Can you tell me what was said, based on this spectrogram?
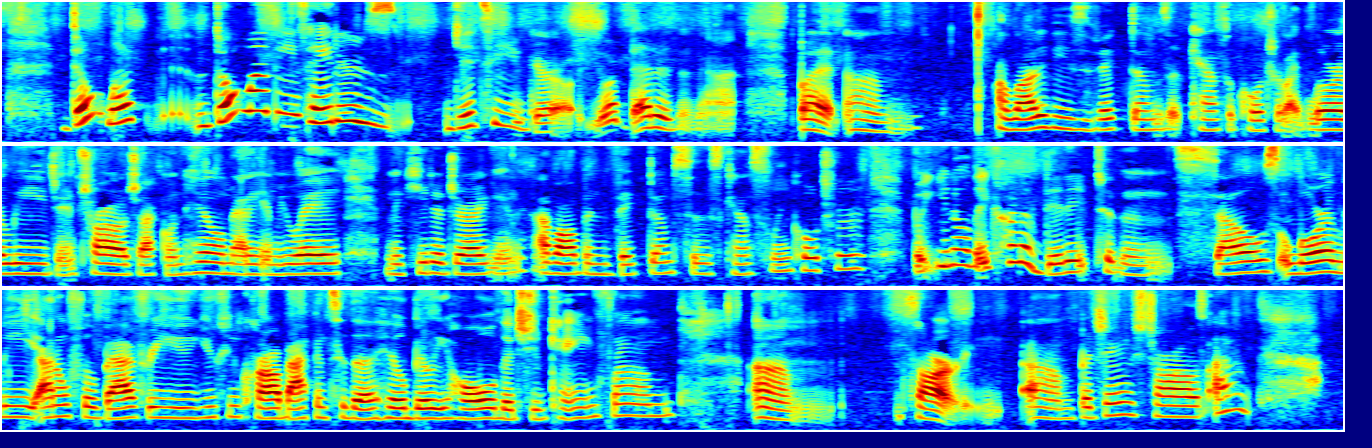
don't let don't let these haters get to you, girl. You're better than that. But um a lot of these victims of cancel culture, like Laura Lee, James Charles, Jaclyn Hill, Manny MUA, Nikita Dragun, have all been victims to this canceling culture. But you know, they kind of did it to themselves. Laura Lee, I don't feel bad for you. You can crawl back into the hillbilly hole that you came from. Um, sorry. Um, but James Charles, I've,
